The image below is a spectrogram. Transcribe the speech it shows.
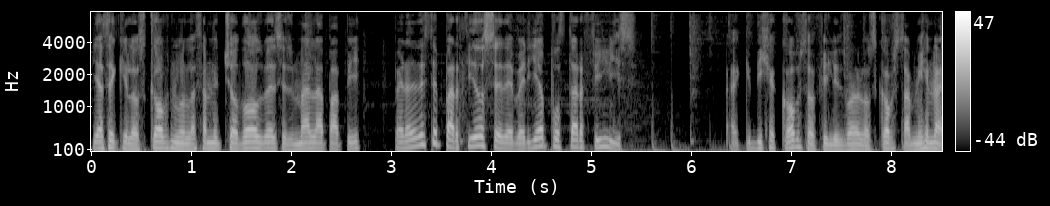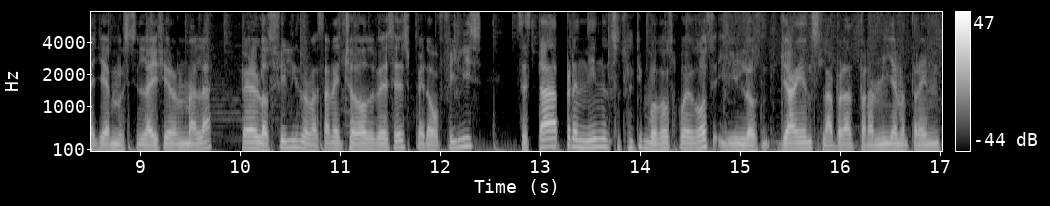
Ya sé que los Cubs nos las han hecho dos veces mala, papi. Pero en este partido se debería apostar Phillies. Dije Cubs o Phillies. Bueno, los Cubs también ayer nos la hicieron mala. Pero los Phillies nos las han hecho dos veces. Pero Phillies se está aprendiendo estos últimos dos juegos. Y los Giants, la verdad, para mí ya no traen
